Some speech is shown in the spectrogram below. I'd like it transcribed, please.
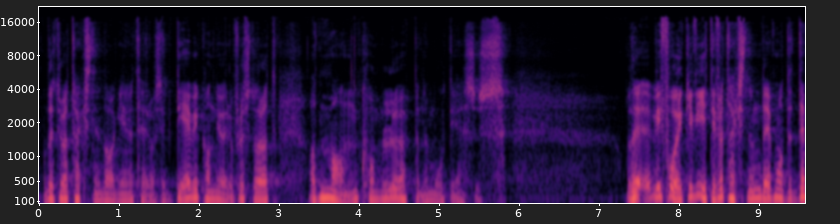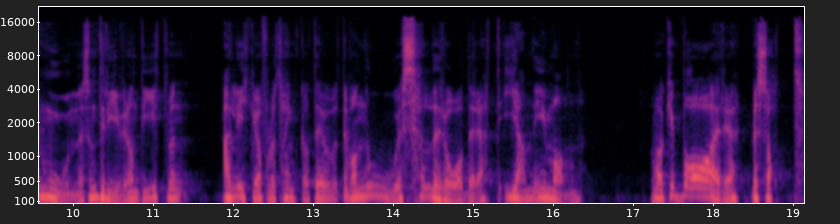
og det tror jeg teksten i dag inviterer oss til. Det vi kan gjøre, For det står at, at mannen kom løpende mot Jesus. Og det, vi får ikke vite fra teksten om det er på en måte demonene som driver han dit. Men jeg liker iallfall å tenke at det, det var noe selvråderett igjen i mannen. Han var ikke bare besatt.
